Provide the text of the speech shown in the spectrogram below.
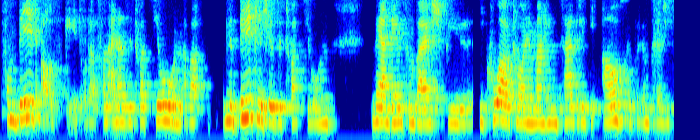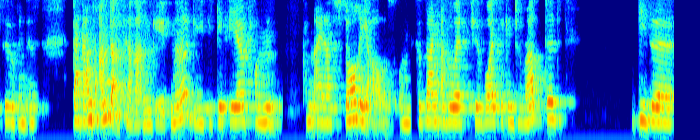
vom Bild ausgeht oder von einer Situation, aber eine bildliche Situation, währenddem zum Beispiel die Co-Autorin Mahin Sadri, die auch übrigens Regisseurin ist, da ganz anders herangeht. Ne? Die, die geht eher von, von einer Story aus. Und sozusagen, also jetzt für Wojciech Interrupted, diese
